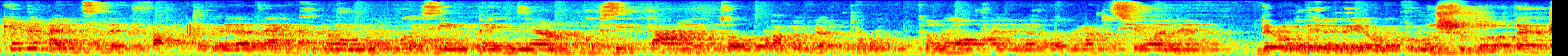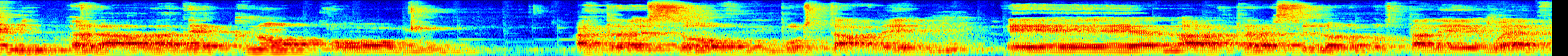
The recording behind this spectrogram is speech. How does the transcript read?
Che ne pensa del fatto che la Tecno comunque si impegna così tanto proprio per promuovere la formazione? Devo dire che ho conosciuto la, tecni, la, la Tecno oh, attraverso un portale, mm -hmm. eh, attraverso il loro portale web,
